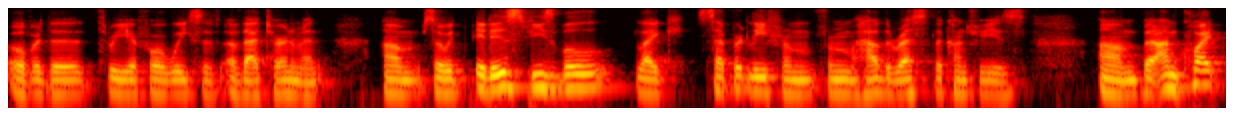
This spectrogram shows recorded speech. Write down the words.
over the three or four weeks of, of that tournament. Um, so it, it is feasible, like separately from from how the rest of the country is um, but I'm quite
